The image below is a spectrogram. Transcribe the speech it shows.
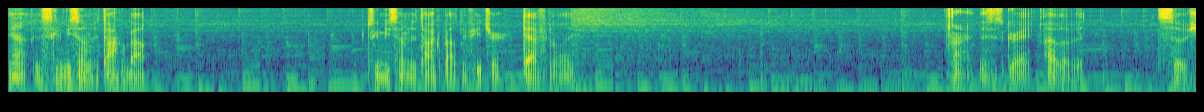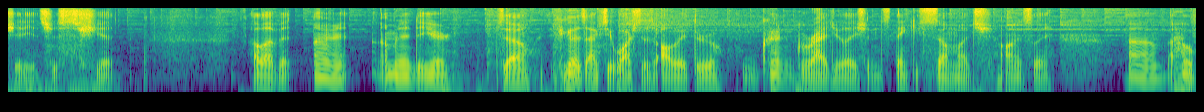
yeah, this is gonna be something to talk about. It's gonna be something to talk about in the future, definitely. This is great. I love it. It's so shitty, it's just shit. I love it. Alright, I'm gonna end it here. So, if you guys actually watched this all the way through, congratulations. Thank you so much, honestly. Um, I hope.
